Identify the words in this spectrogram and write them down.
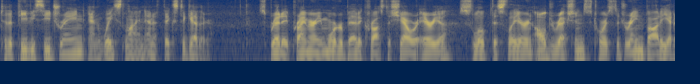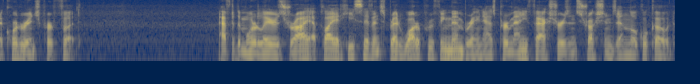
to the PVC drain and waste line and affix together. Spread a primary mortar bed across the shower area, slope this layer in all directions towards the drain body at a quarter inch per foot. After the mortar layer is dry, apply adhesive and spread waterproofing membrane as per manufacturer's instructions and local code.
